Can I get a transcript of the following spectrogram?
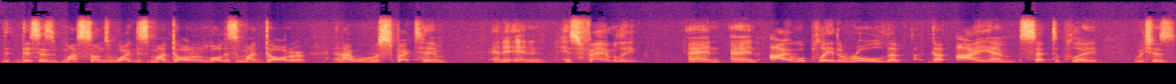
This is my son's wife, this is my daughter in law, this is my daughter, and I will respect him and, and his family, and, and I will play the role that, that I am set to play, which is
